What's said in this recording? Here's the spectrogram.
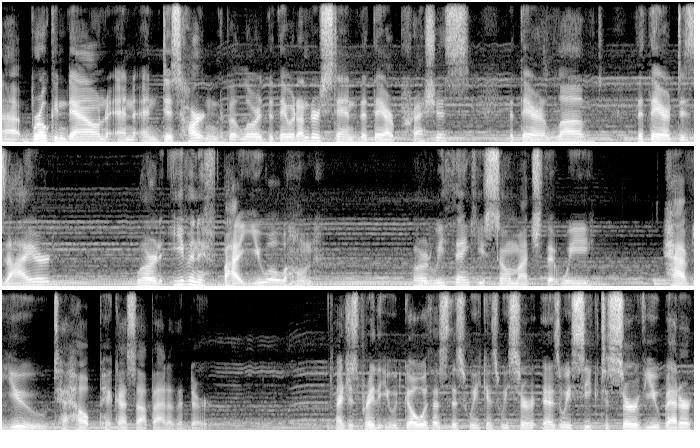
uh, broken down and, and disheartened, but Lord, that they would understand that they are precious, that they are loved, that they are desired. Lord, even if by you alone, Lord, we thank you so much that we have you to help pick us up out of the dirt. I just pray that you would go with us this week as we, ser- as we seek to serve you better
